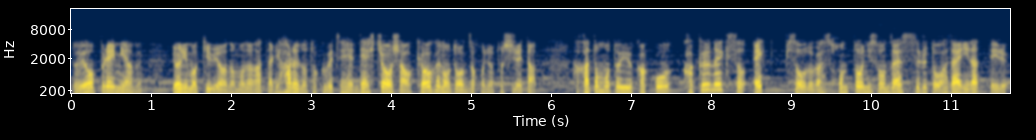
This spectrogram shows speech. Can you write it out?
土曜プレミアムよりも奇妙な物語春の特別編で視聴者を恐怖のどん底に陥れた、墓友という架空のエピソードが本当に存在すると話題になっている。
